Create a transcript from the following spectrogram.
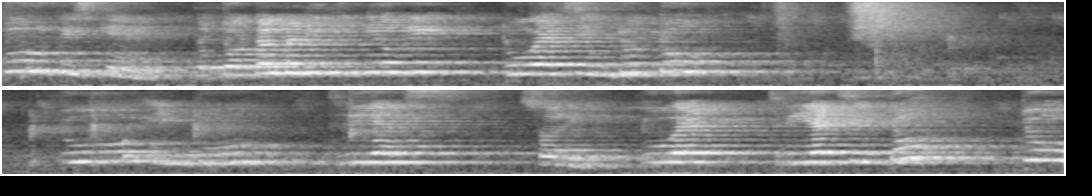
टू रुपीज़ के हैं तो टोटल मनी कितनी होगी two X into two two into three X sorry two X three X into two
